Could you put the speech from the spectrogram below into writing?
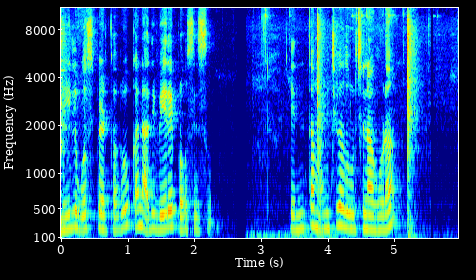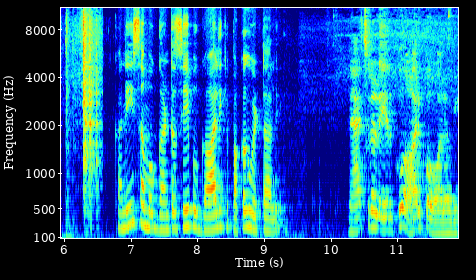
నీళ్ళు పోసి పెడతారు కానీ అది వేరే ప్రాసెస్. ఎంత మంచిగా తుడిచినా కూడా కనీసం ఒక గంట సేపు గాలికి పక్కకు పెట్టాలి. న్యాచురల్ ఎయిర్కు ఆరిపోవాలి అవి.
